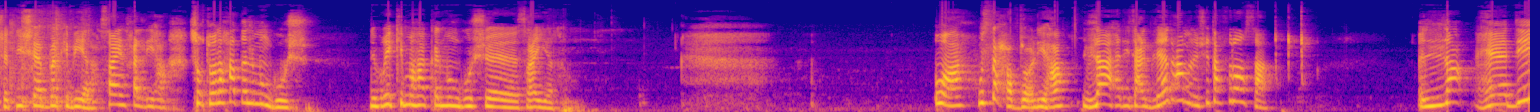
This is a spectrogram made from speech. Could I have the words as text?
جاتني شابة كبيرة. صاي نخليها. surtout أنا حاطه المنقوش. نبغي كيما هكا المنقوش آه، صغير. واه واستحفظوا عليها. لا هذه تاع البلاد عمري. ماشي تاع فرنسا؟ لا هذه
